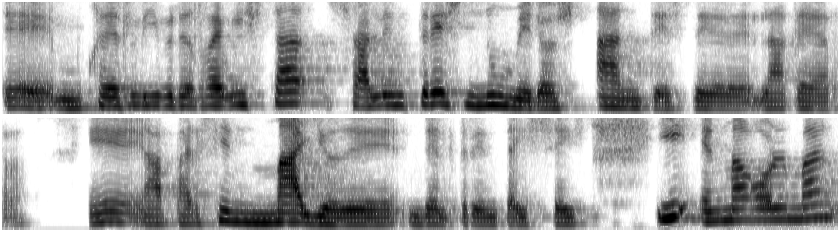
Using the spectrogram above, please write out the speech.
eh, Mujeres Libres Revista salen tres números antes de la guerra. Eh, aparece en mayo del 36. Y Emma Goldman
